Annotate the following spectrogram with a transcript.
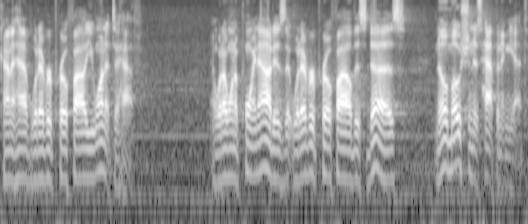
kind of have whatever profile you want it to have. And what I want to point out is that whatever profile this does, no motion is happening yet,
